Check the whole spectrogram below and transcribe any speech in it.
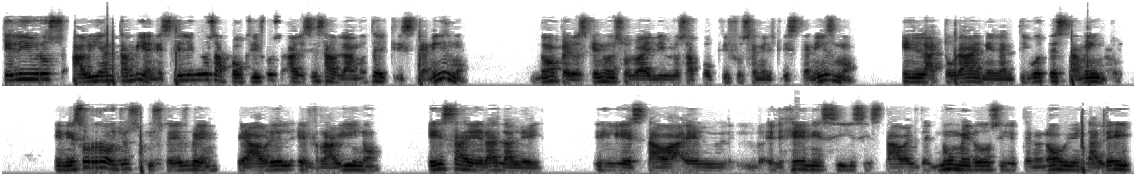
¿Qué libros habían también? Es que libros apócrifos, a veces hablamos del cristianismo. No, pero es que no solo hay libros apócrifos en el cristianismo. En la Torá, en el Antiguo Testamento, en esos rollos que ustedes ven, que abre el, rabino, esa era la ley. Y estaba el, Génesis, y estaba el de números y Deuteronomio y la ley.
